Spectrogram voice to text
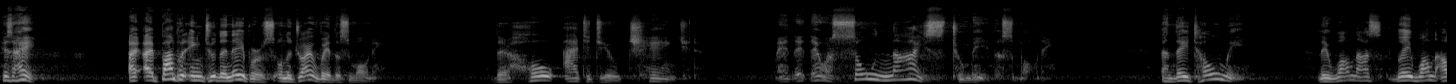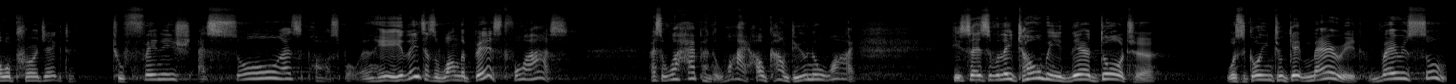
He said, Hey, I, I bumped into the neighbors on the driveway this morning. Their whole attitude changed. Man, they, they were so nice to me this morning. And they told me they want us, they want our project to finish as soon as possible. And he, they just want the best for us. I said, What happened? Why? How come? Do you know why? He says, Well, they told me their daughter was going to get married very soon.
